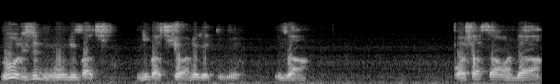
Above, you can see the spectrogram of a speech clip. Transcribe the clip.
如果你是女巫，你把七你把七玩家给毒了，就这样。我下三玩家，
